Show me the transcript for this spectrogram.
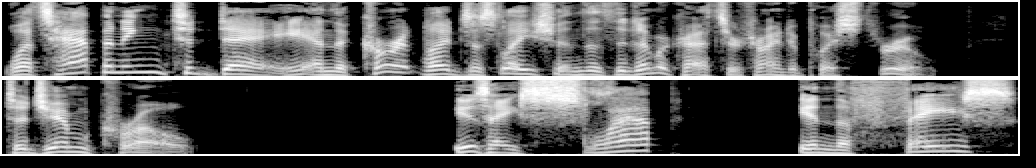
what's happening today and the current legislation that the Democrats are trying to push through to Jim Crow is a slap in the face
